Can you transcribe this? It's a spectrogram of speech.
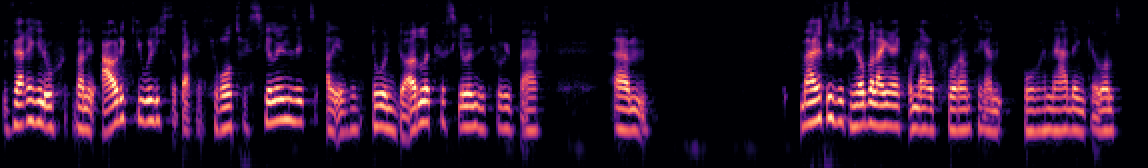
ver genoeg van uw oude cue ligt, dat daar een groot verschil in zit. Allee, toch een duidelijk verschil in zit voor uw paard. Um, maar het is dus heel belangrijk om daar op voorhand te gaan over nadenken. Want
